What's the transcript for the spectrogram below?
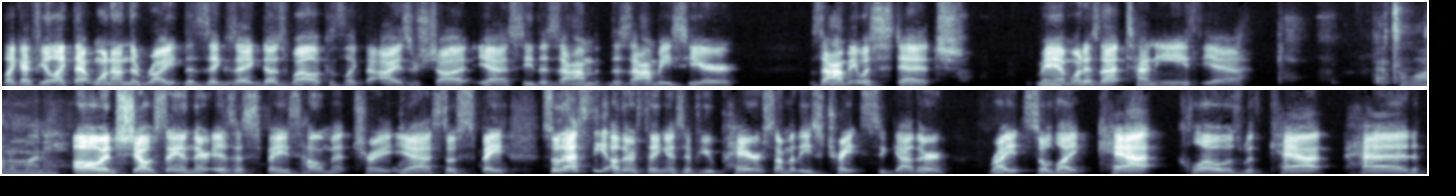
Like I feel like that one on the right, the zigzag does well because like the eyes are shut. Yeah, see the zom the zombies here, zombie with Stitch. Man, what is that? Ten ETH? Yeah. That's a lot of money. Oh, and show saying there is a space helmet trait. Yeah, so space. So that's the other thing is if you pair some of these traits together, right? So like cat clothes with cat head,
